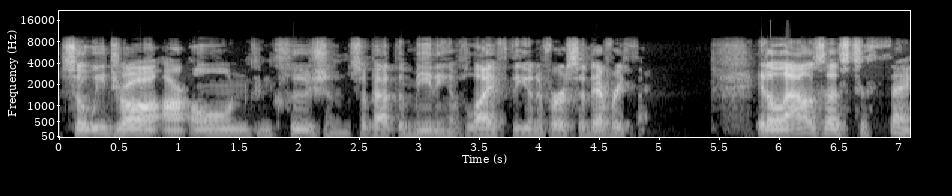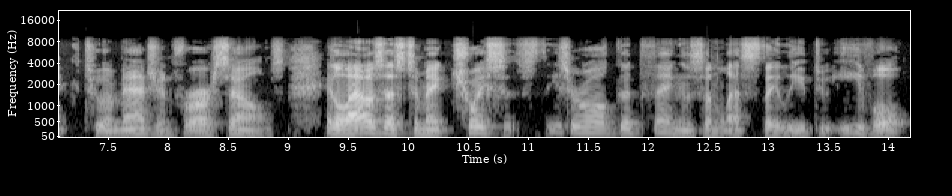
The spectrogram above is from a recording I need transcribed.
So we draw our own conclusions about the meaning of life, the universe, and everything. It allows us to think, to imagine for ourselves. It allows us to make choices. These are all good things unless they lead to evil.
